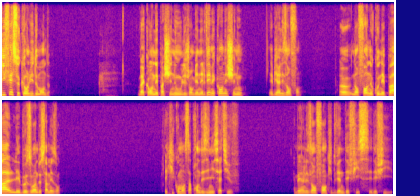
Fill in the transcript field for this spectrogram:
Qui fait ce qu'on lui demande? Ben, Quand on n'est pas chez nous, les gens bien élevés, mais quand on est chez nous, eh bien les enfants. Un enfant ne connaît pas les besoins de sa maison. Et qui commence à prendre des initiatives? Eh bien, les enfants qui deviennent des fils et des filles.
